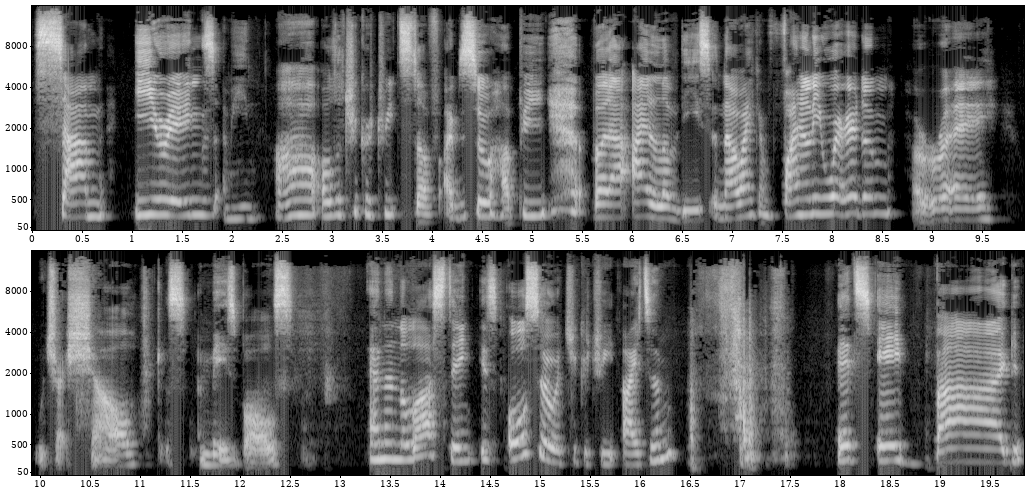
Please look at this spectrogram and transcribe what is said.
Sam earrings. I mean, ah, all the trick or treat stuff. I'm so happy. But uh, I love these. And now I can finally wear them. Hooray. Which I shall, because amaze balls. And then the last thing is also a trick or treat item. It's a bag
